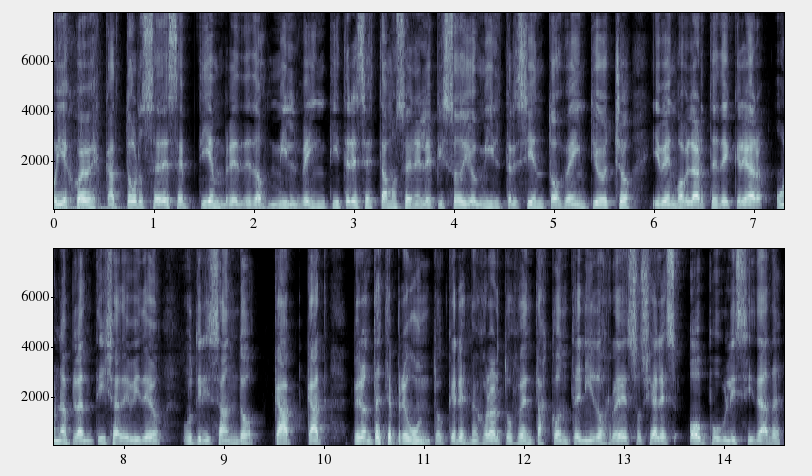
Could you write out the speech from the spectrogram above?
Hoy es jueves 14 de septiembre de 2023, estamos en el episodio 1328 y vengo a hablarte de crear una plantilla de video utilizando CapCut. Pero antes te pregunto, ¿querés mejorar tus ventas, contenidos, redes sociales o publicidad?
